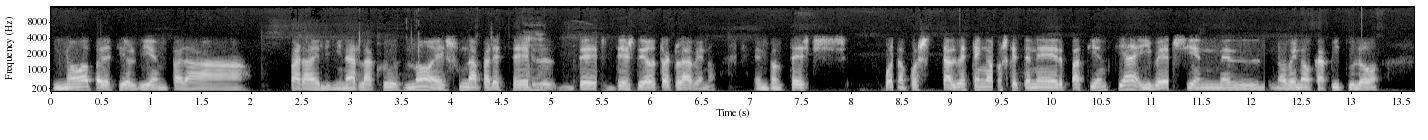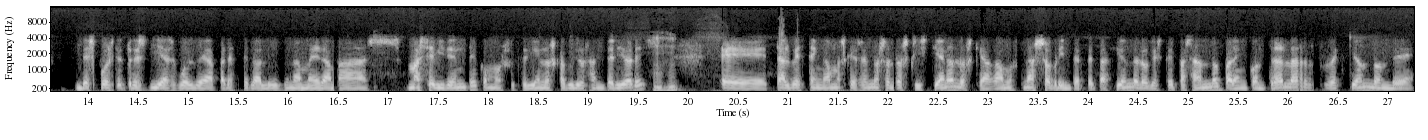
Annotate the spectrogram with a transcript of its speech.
No ha aparecido el bien para, para eliminar la cruz, no, es un aparecer desde otra clave, ¿no? Entonces, bueno, pues tal vez tengamos que tener paciencia y ver si en el noveno capítulo, después de tres días, vuelve a aparecer la luz de una manera más, más evidente, como sucedió en los capítulos anteriores. Eh, tal vez tengamos que ser nosotros cristianos los que hagamos una sobreinterpretación de lo que esté pasando para encontrar la resurrección donde,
